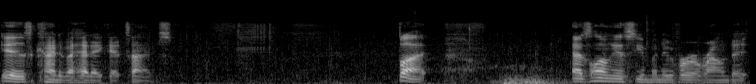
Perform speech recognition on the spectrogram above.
is kind of a headache at times. But, as long as you maneuver around it,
